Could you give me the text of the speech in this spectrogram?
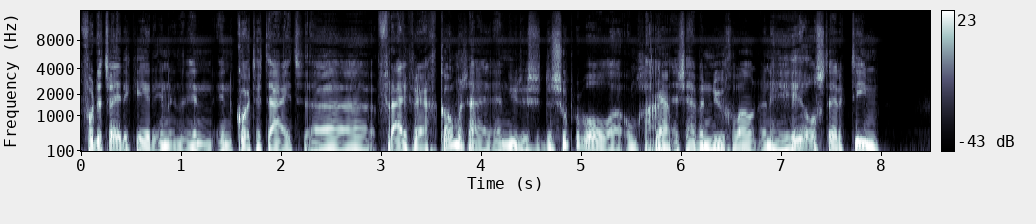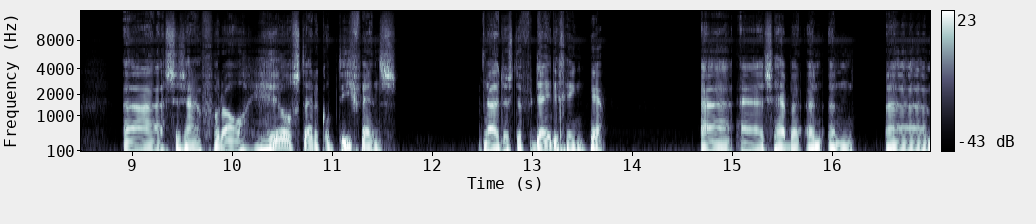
voor de tweede keer in, in, in korte tijd vrij ver gekomen zijn. En nu dus de Super Bowl omgaan. Ja. En ze hebben nu gewoon een heel sterk team. Eh, ze zijn vooral heel sterk op defense. Eh, dus de verdediging. Ja. Eh, ze hebben een, een, ehm,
